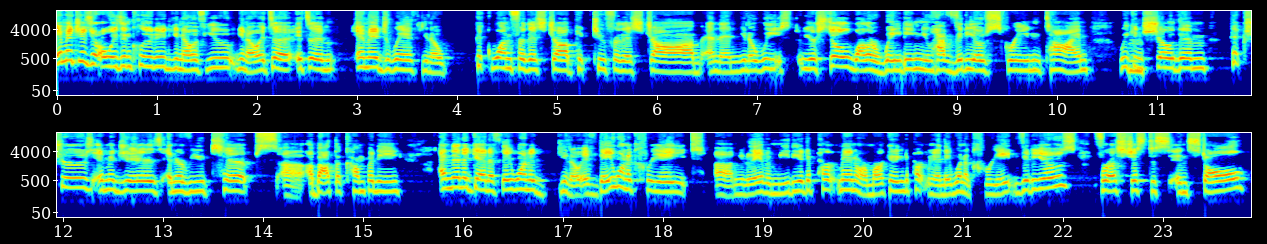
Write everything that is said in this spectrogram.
images are always included. You know, if you, you know, it's a it's an image with, you know, pick one for this job, pick two for this job. And then, you know, we, you're still, while they're waiting, you have video screen time. We mm can show them pictures, images, interview tips uh, about the company. And then again, if they want to, you know, if they want to create, um, you know, they have a media department or a marketing department and they want to create videos for us just to install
